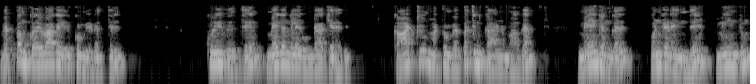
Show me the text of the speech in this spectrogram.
வெப்பம் குறைவாக இருக்கும் இடத்தில் குளிர்வித்து மேகங்களை உண்டாக்குகிறது. காற்று மற்றும் வெப்பத்தின் காரணமாக மேகங்கள் ஒன்றிணைந்து மீண்டும்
